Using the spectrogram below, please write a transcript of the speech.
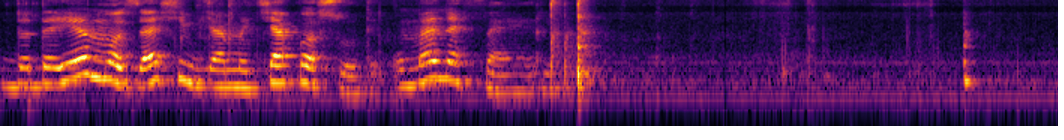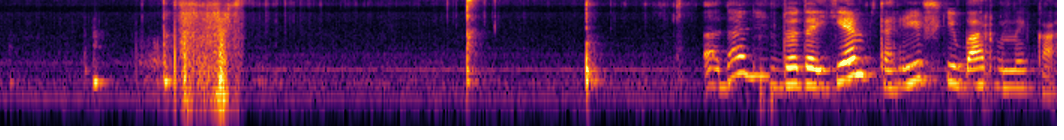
Додаємо засіб для миття посуди. У мене фейрі. А далі додаємо трішки барвника.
